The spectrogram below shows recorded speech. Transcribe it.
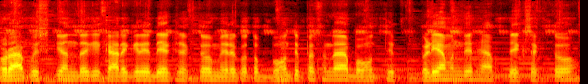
और आप इसके अंदर की कारीगरी देख सकते हो। मेरे को तो बहुत ही पसंद आया, बहुत ही बढ़िया मंदिर है, आप देख सकते हो।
